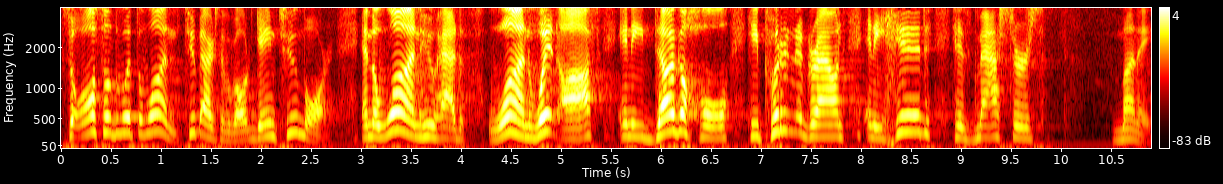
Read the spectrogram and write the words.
So also with the one, two bags of gold, gained two more. And the one who had one went off and he dug a hole, he put it in the ground, and he hid his master's money.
